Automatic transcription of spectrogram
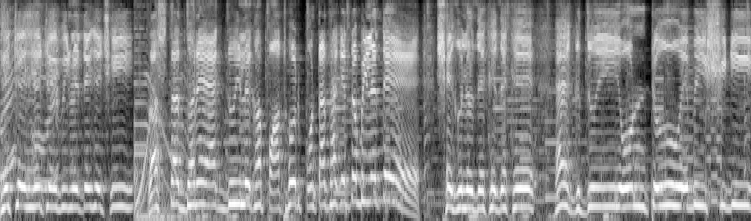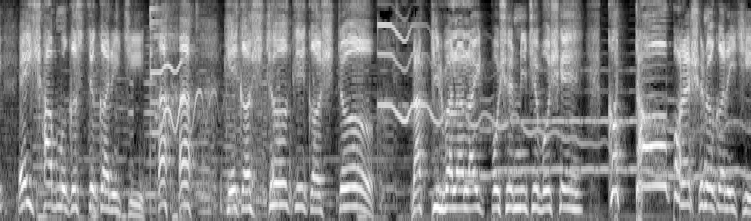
হেঁটে হেঁটে বিলেতে গেছি। রাস্তার ধারে এক দুই লেখা পাথর পোঁটা থাকে তো বিলেতে। সেগুলো দেখে দেখে এক দুই ওন টু এবিসিডি এই সব মুখস্থ করেছি। কি কষ্ট কি কষ্ট। রাত্রির বেলা লাইট পোষের নিচে বসে কত পড়াশুনো করেছি।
